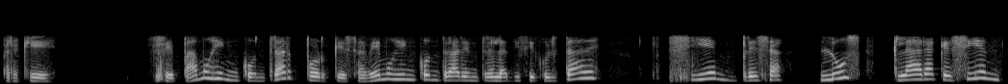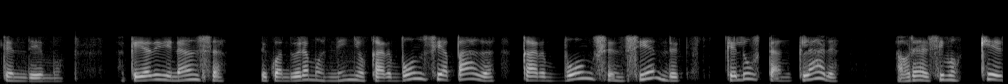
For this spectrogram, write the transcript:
para que sepamos encontrar, porque sabemos encontrar entre las dificultades siempre esa luz clara que sí entendemos, aquella adivinanza de cuando éramos niños, carbón se apaga, carbón se enciende, qué luz tan clara. Ahora decimos que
